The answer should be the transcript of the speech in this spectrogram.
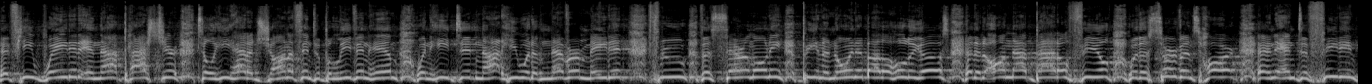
If he waited in that pasture till he had a Jonathan to believe in him when he did not, he would have never made it through the ceremony, being anointed by the Holy Ghost, and then on that battlefield with a servant's heart and, and defeating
